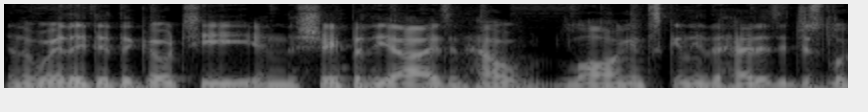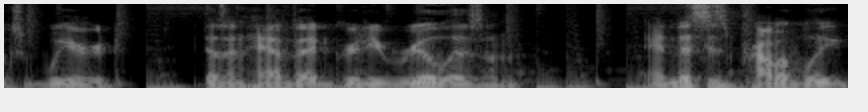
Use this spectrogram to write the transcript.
and the way they did the goatee, and the shape of the eyes, and how long and skinny the head is. It just looks weird. It doesn't have that gritty realism. And this is probably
